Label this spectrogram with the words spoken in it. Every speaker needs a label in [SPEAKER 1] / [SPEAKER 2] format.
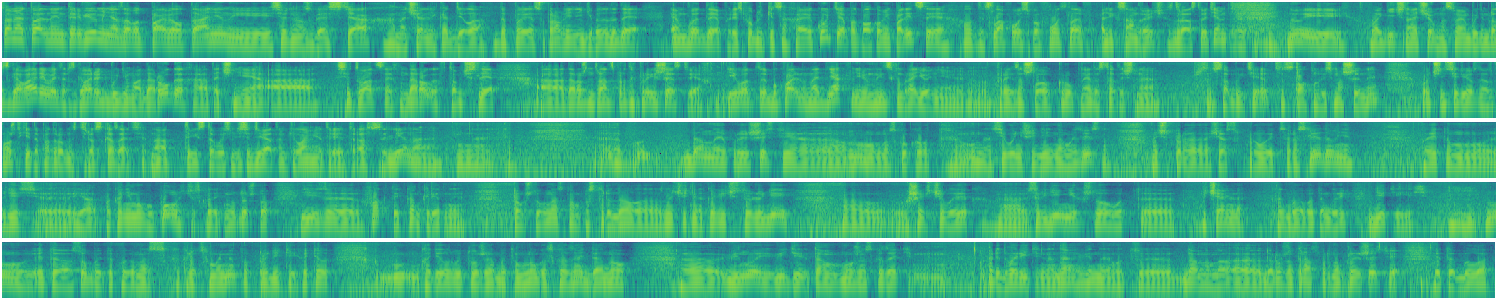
[SPEAKER 1] С вами актуальное интервью. Меня зовут Павел Танин. И сегодня у нас в гостях начальник отдела ДПС Управления ГИБДД МВД по Республике Саха-Якутия, подполковник полиции Владислав Осипов. Владислав Александрович, здравствуйте. здравствуйте. Ну и логично, о чем мы с вами будем разговаривать. Разговаривать будем о дорогах, а точнее о ситуациях на дорогах, в том числе о дорожно-транспортных происшествиях. И вот буквально на днях в Нерюнгринском районе произошло крупное достаточно событие, столкнулись машины, очень серьезные. Можете какие-то подробности рассказать? На 389-м километре трассы Лена.
[SPEAKER 2] Да, Э, данное происшествие, э, ну, насколько вот на сегодняшний день нам известно, значит, про, сейчас проводится расследование, поэтому здесь э, я пока не могу полностью сказать, но то, что есть факты конкретные, в том, что у нас там пострадало значительное количество людей, 6 человек, среди них, что вот печально, как бы об этом говорить, дети есть. Mm-hmm. Ну, это особый такой у нас как раз момент вот про детей. Хотел, хотелось бы тоже об этом много сказать, да, но э, виной, видите, там можно сказать предварительно, да, вины вот э, данном э, дорожно-транспортном происшествии, это было,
